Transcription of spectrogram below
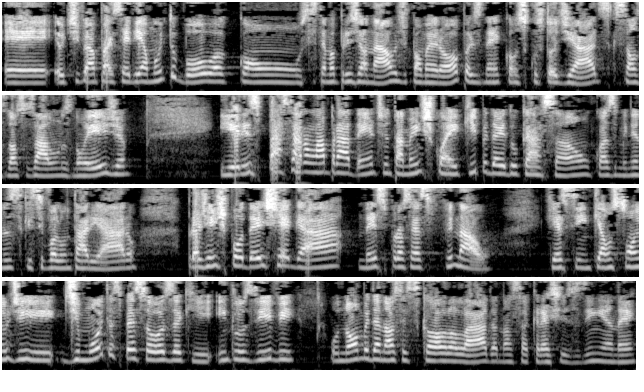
É, eu tive uma parceria muito boa com o sistema prisional de Palmeirópolis, né, com os custodiados, que são os nossos alunos no EJA. E eles passaram lá para dentro, juntamente com a equipe da educação, com as meninas que se voluntariaram, para a gente poder chegar nesse processo final. Que assim, que é um sonho de, de muitas pessoas aqui, inclusive o nome da nossa escola lá, da nossa crechezinha, né?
